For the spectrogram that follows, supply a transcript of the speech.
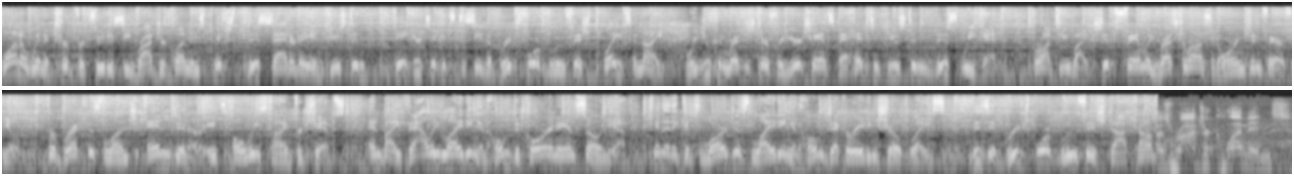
Want to win a trip for two to see Roger Clemens pitch this Saturday in Houston? Get your tickets to see the Bridgeport Bluefish play tonight, where you can register for your chance to head to Houston this weekend. Brought to you by Chips Family Restaurants in Orange and Fairfield. For breakfast, lunch, and dinner, it's always time for chips. And by Valley Lighting and Home Decor in Ansonia, Connecticut's largest lighting and home decorating showplace. Visit BridgeportBluefish.com. As Roger Clemens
